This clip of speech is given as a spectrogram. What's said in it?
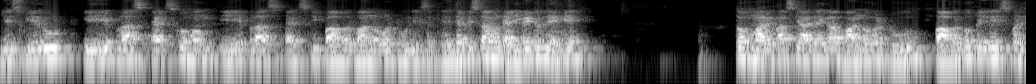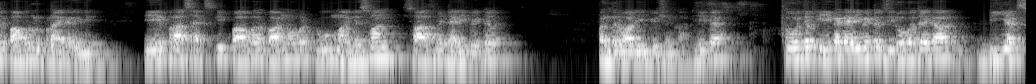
ये square root a plus x को हम ए प्लस एक्स की पावर वन ओवर टू लिख सकते हैं। जब इसका हम डेरिवेटिव लेंगे तो हमारे पास क्या आ जाएगा? वन ओवर टू पावर को पहले इस पर जब पावर अप्लाई करेंगे। ए प्लस एक्स की power one over two minus one साथ में डेरिवेटिव अंदर वाली इक्वेशन का, ठीक है? तो जब ए का डेरिवेटिव ज़ीरो हो जाएगा डी एक्स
